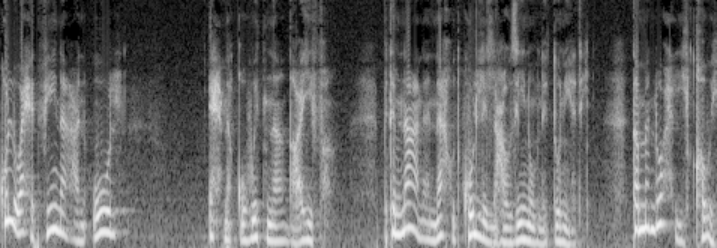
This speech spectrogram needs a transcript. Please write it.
كل واحد فينا هنقول إحنا قوتنا ضعيفة. بتمنعنا ناخد كل اللي عاوزينه من الدنيا دي. طب ما نروح للقوي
